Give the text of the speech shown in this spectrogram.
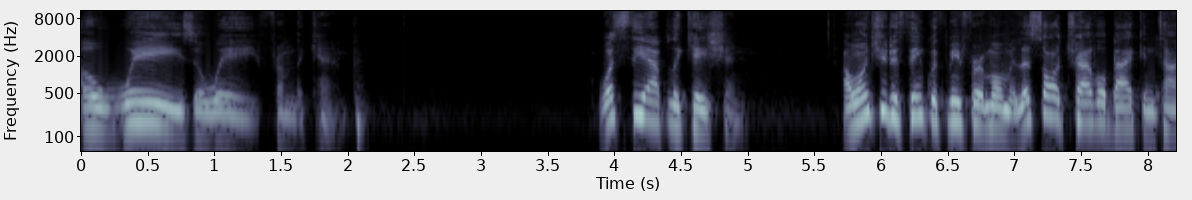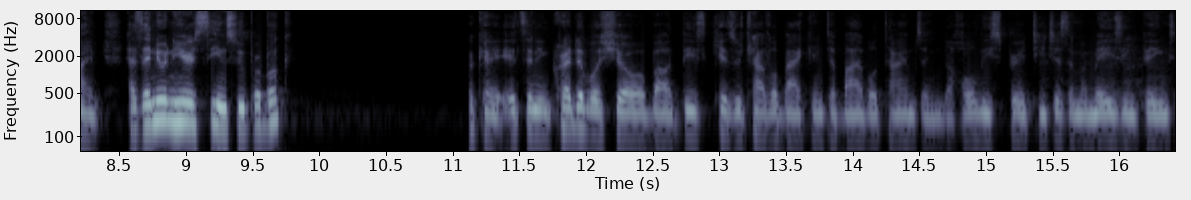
a ways away from the camp. What's the application? I want you to think with me for a moment. Let's all travel back in time. Has anyone here seen Superbook? Okay, it's an incredible show about these kids who travel back into Bible times and the Holy Spirit teaches them amazing things.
